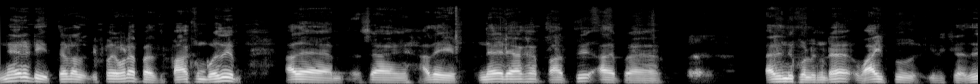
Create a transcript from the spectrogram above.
நேரடி திடல் இப்போ கூட இப்போ பார்க்கும்போது அதை அதை நேரடியாக பார்த்து அதை இப்போ அறிந்து கொள்கின்ற வாய்ப்பு இருக்கிறது.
